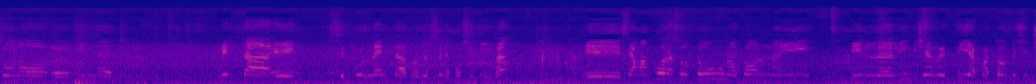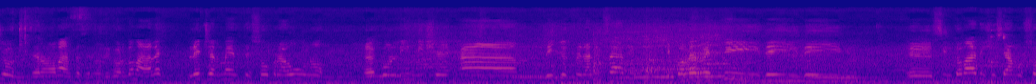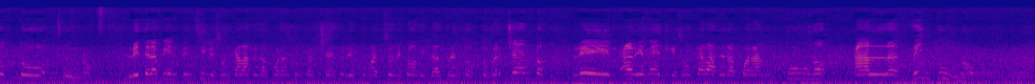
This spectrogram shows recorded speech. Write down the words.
sono eh, in netta e seppur lenta progressione positiva e siamo ancora sotto 1 con i- l'indice RT a 14 giorni, 0,90 se non ricordo male, leggermente sopra 1 eh, con l'indice a- degli ospedalizzati. E con l'RT dei, dei, eh, sintomatici siamo sotto 1. Le terapie intensive sono calate dal 41% di occupazione Covid al 38%, le aree mediche sono calate dal 41 al 21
